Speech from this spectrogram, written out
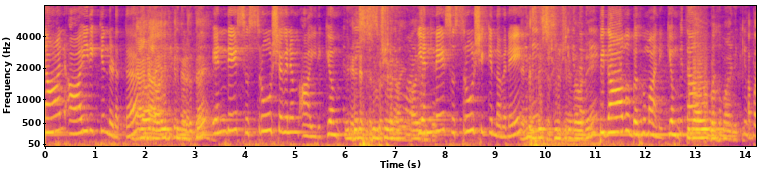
ഞാൻ ആയിരിക്കുന്നിടത്ത് ആയിരിക്കുന്നിടത്ത് എന്റെ ശുശ്രൂഷകനും ആയിരിക്കും. എന്നെ ശുശ്രൂഷിക്കുന്നവനെ പിതാവ് ബഹുമാനിക്കും. പിതാവ് ബഹുമാനിക്കും. അപ്പൊ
